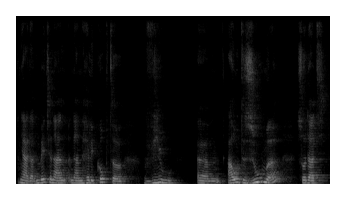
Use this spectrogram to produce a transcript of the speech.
ja, dat een beetje naar een, naar een helikopterview um, te zoomen, zodat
